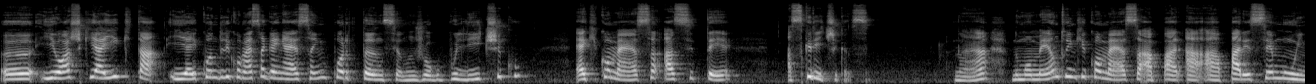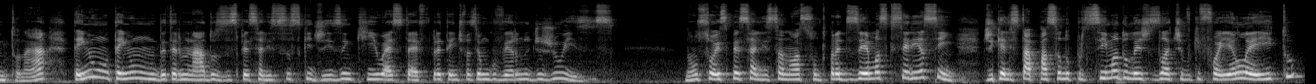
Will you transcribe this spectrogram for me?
Uh, e eu acho que aí que tá. E aí, quando ele começa a ganhar essa importância no jogo político, é que começa a se ter as críticas. Né? No momento em que começa a, a, a, aparecer muito, né? Tem um, tem um determinados especialistas que dizem que o STF pretende fazer um governo de juízes. Não sou especialista no assunto para dizer, mas que seria assim, de que ele está passando por cima do legislativo que foi eleito,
